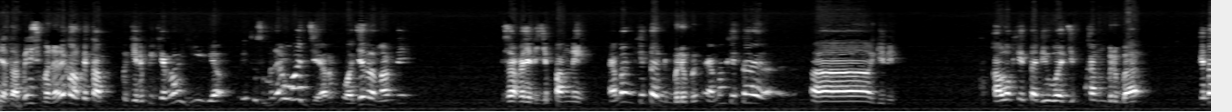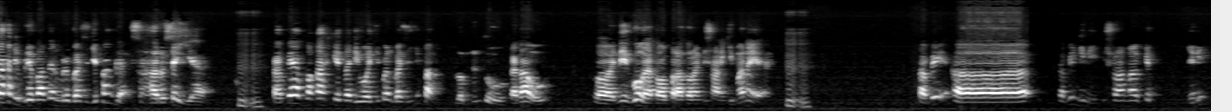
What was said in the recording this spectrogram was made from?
Ya tapi sebenarnya kalau kita pikir-pikir lagi ya itu sebenarnya wajar, wajar dalam arti misalnya kayak di Jepang nih, emang kita emang kita uh, gini, kalau kita diwajibkan berba, kita akan diberi pelatihan berbahasa Jepang nggak? Seharusnya iya. Mm-mm. Tapi apakah kita diwajibkan bahasa Jepang? Belum tentu, nggak tahu. Oh, ini gue nggak tahu peraturan di sana gimana ya. Mm-mm. Tapi uh, tapi gini, selama kita jadi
